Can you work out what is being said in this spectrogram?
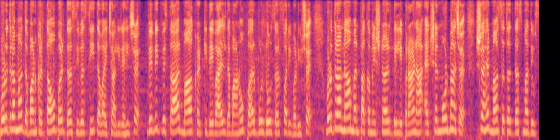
વડોદરામાં દબાણકર્તાઓ પર દસ દિવસથી તવાઈ ચાલી રહી છે. વિવિધ વિસ્તારમાં ખડકી દેવાયેલ દબાણો પર બુલડોઝર ફરી વળ્યું છે. વડોદરાના મનપા કમિશનર દિલીપ રાણા એક્શન મોડમાં છે. શહેરમાં સતત દસમા દિવસે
